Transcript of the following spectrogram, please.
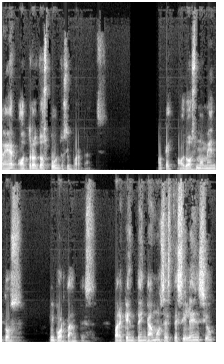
ver otros dos puntos importantes. ¿Ok? O dos momentos importantes. para que tengamos este silencio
